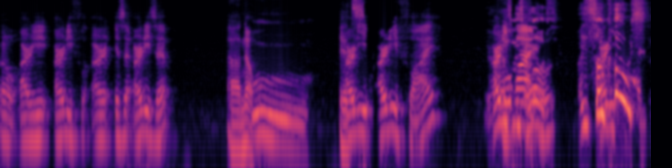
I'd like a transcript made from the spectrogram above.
Oh, Artie Artie Fl- Ar- is it Artie Ziff? Uh, no, Ooh, it's Artie Artie Fly? Artie it's Pie. close. It's so Artie close.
